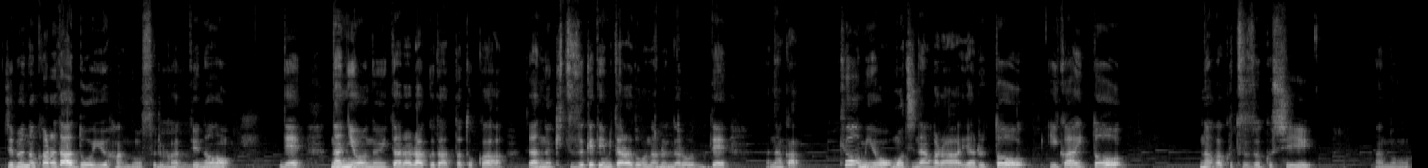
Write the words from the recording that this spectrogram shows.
自分の体はどういう反応をするかっていうのを、で何を抜いたら楽だったとかじゃあ抜き続けてみたらどうなるんだろうって、なんか興味を持ちながらやると意外と長く続くしあの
